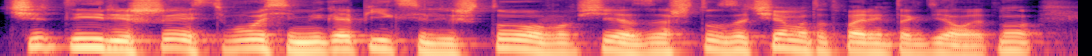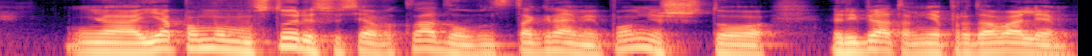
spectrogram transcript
4, 6, 8 мегапикселей. Что вообще? За что? Зачем этот парень так делает? Ну, а, я, по-моему, в сторис у себя выкладывал в Инстаграме, помнишь, что ребята мне продавали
